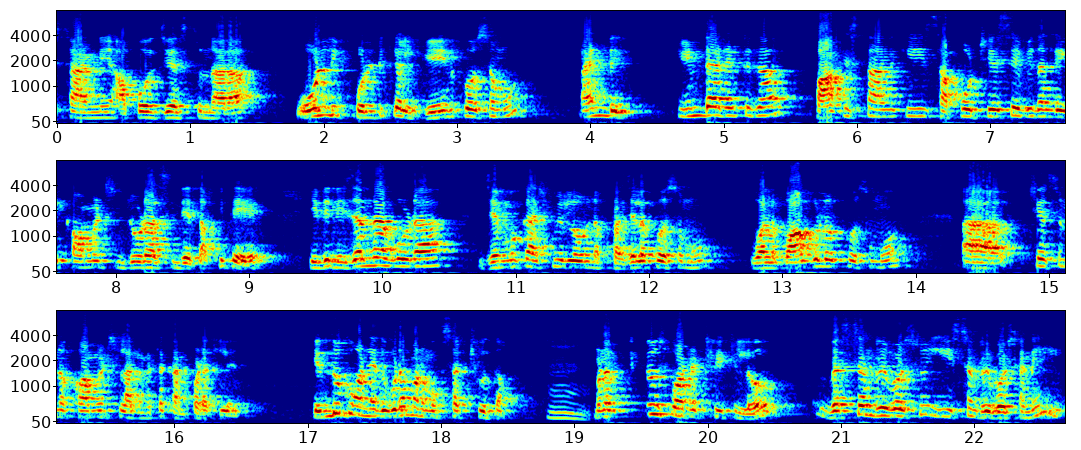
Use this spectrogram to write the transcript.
స్టాండ్ని అపోజ్ చేస్తున్నారా? ఓన్లీ పొలిటికల్ గెయిన్ కోసము అండ్ ఇండైరెక్ట్గా పాకిస్తాన్కి సపోర్ట్ చేసే విధంగా ఈ కామెంట్స్ చూడాల్సిందే తప్పితే ఇది నిజంగా కూడా జమ్మూ కాశ్మీర్లో ఉన్న ప్రజల కోసము వాళ్ళ బాగుల కోసము చేస్తున్న కామెంట్స్ లాగానైతే కనపడట్లేదు. ఎందుకు అనేది కూడా మనం ఒకసారి చూద్దాం. మ్మ్. మన ఇండోస్ వాటర్ ట్రీటీలో వెస్టర్న్ రివర్స్ ఈస్టర్న్ రివర్స్ అని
